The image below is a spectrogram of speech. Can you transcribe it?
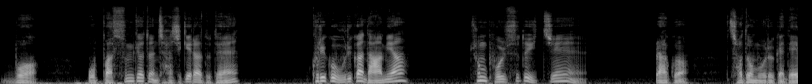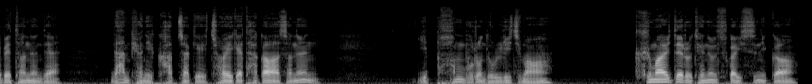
뭐 오빠 숨겨둔 자식이라도 돼? 그리고 우리가 남이야? 좀 볼 수도 있지. 라고 저도 모르게 내뱉었는데 남편이 갑자기 저에게 다가와서는 입 함부로 놀리지 마. 그 말대로 되는 수가 있으니까.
